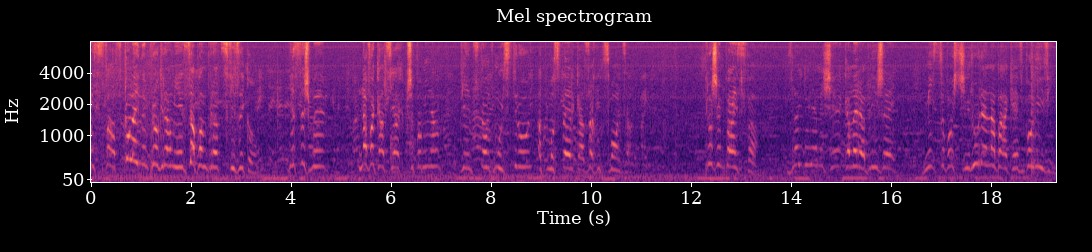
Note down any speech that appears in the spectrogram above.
Państwa w kolejnym programie Za Pan Brat z Fizyką. Jesteśmy na wakacjach, przypominam, więc stąd mój strój, atmosferka, zachód słońca. Proszę Państwa, znajdujemy się, kamera bliżej, w miejscowości Rurenabaque w Boliwii.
